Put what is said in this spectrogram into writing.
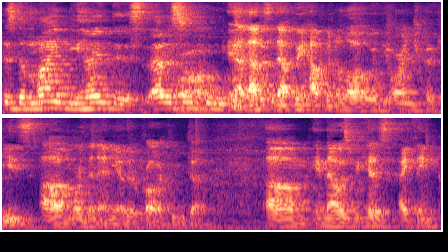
is the mind behind this. That is so cool. yeah, that's definitely happened a lot with the orange cookies, uh, more than any other product we've done. Um, and that was because I think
